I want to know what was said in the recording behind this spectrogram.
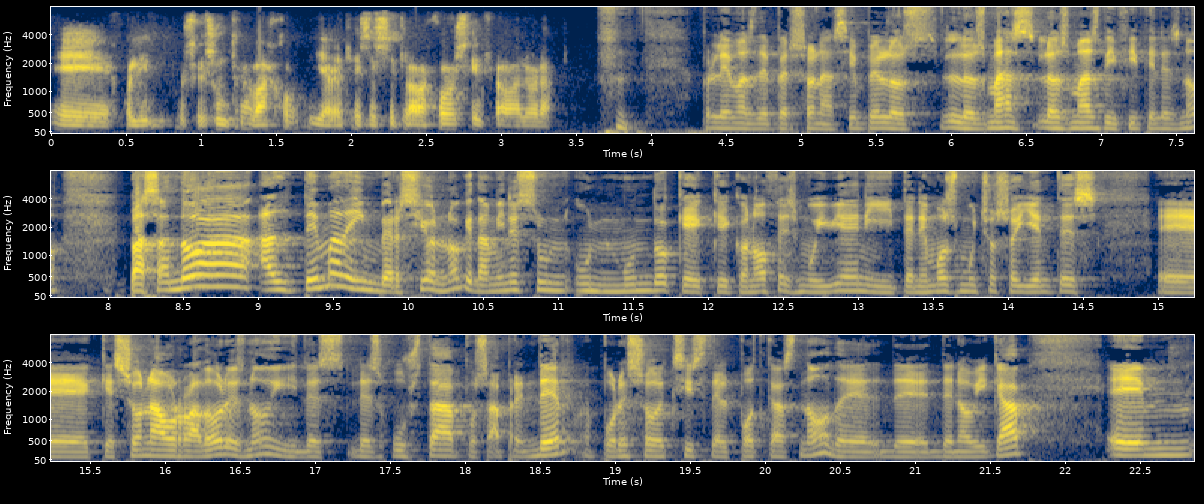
eh, pues es un trabajo y a veces ese trabajo se infravalora. problemas de personas, siempre los, los, más, los más difíciles, ¿no? Pasando al tema de inversión, ¿no? Que también es un, mundo que, conoces muy bien y tenemos muchos oyentes eh, que son ahorradores, ¿no? Y les, les, gusta, pues, aprender, por eso existe el podcast, ¿no? De, de, de Novicap. Em,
